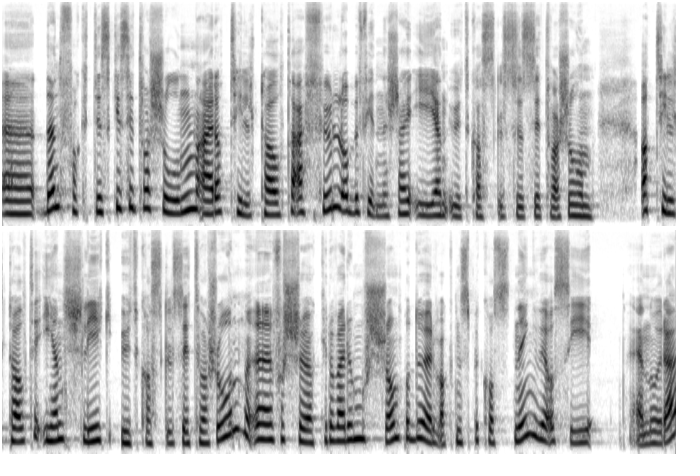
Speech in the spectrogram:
eh, den faktiske situasjonen er at tiltalte er full og befinner seg i en utkastelsessituasjon. At tiltalte i en slik utkastelsessituasjon eh, forsøker å være morsom på dørvaktens bekostning ved å si N-ordet,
